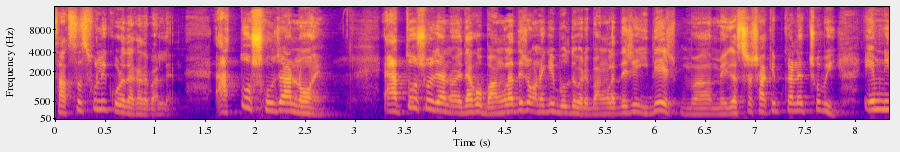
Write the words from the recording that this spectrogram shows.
সাকসেসফুলি করে দেখাতে পারলেন। এত সোজা নয়। এত সোজা নয়। দেখো, বাংলাদেশ অনেকেই বলতে পারে, বাংলাদেশে ঈদেশ মেগাস্টার শাকিব খানের ছবি এমনি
